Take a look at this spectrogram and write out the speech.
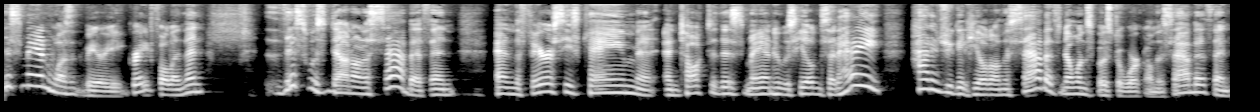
this man wasn't very grateful. And then this was done on a Sabbath. And and the Pharisees came and, and, talked to this man who was healed and said, Hey, how did you get healed on the Sabbath? No one's supposed to work on the Sabbath. And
